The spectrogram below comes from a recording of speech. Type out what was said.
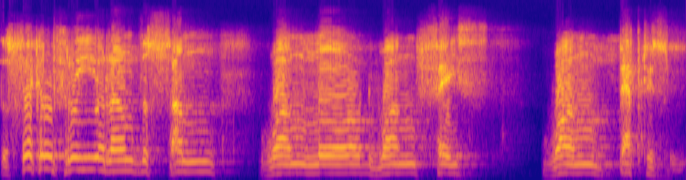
The second three around the Son, one Lord, one faith, one baptism.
